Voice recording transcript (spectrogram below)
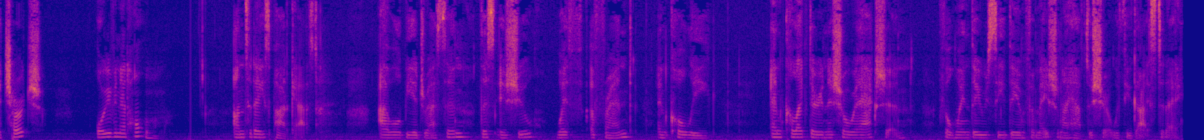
at church, or even at home. On today's podcast, I will be addressing this issue with a friend and colleague and collect their initial reaction for when they receive the information I have to share with you guys today.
